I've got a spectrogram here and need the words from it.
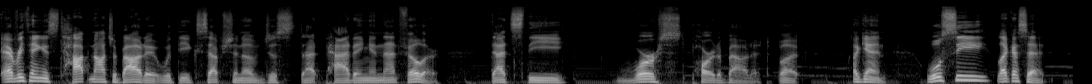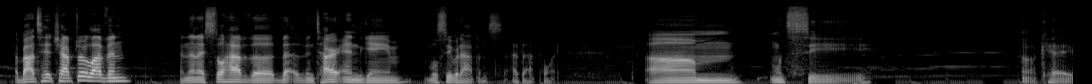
Everything is top notch about it, with the exception of just that padding and that filler. That's the worst part about it. But again, we'll see. Like I said, about to hit chapter 11, and then I still have the, the, the entire end game. We'll see what happens at that point. Um, let's see. Okay,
